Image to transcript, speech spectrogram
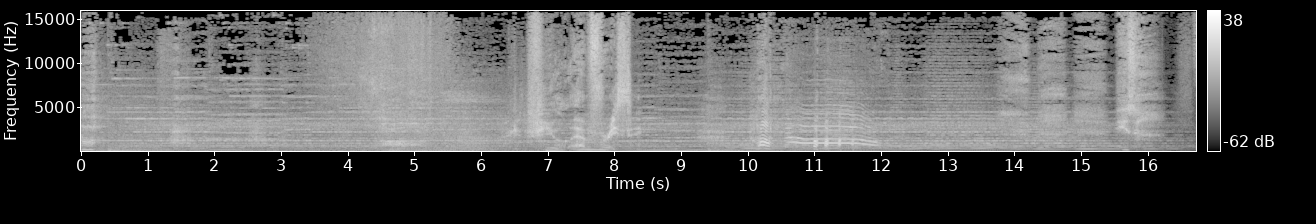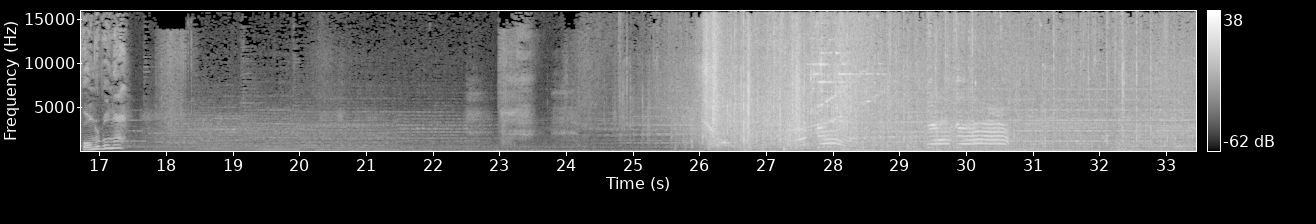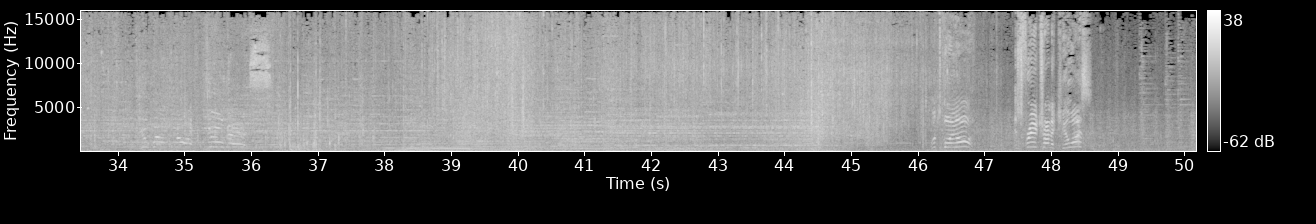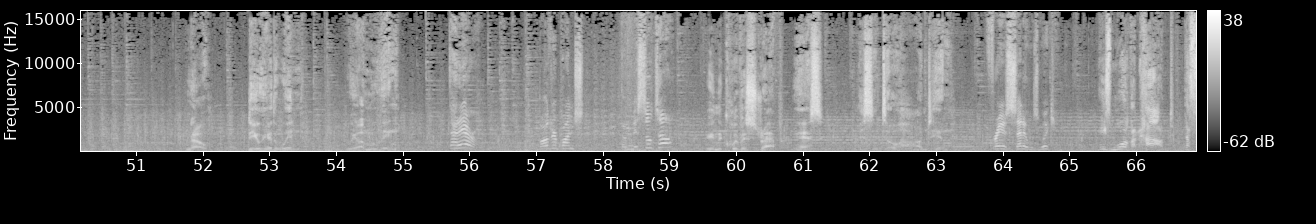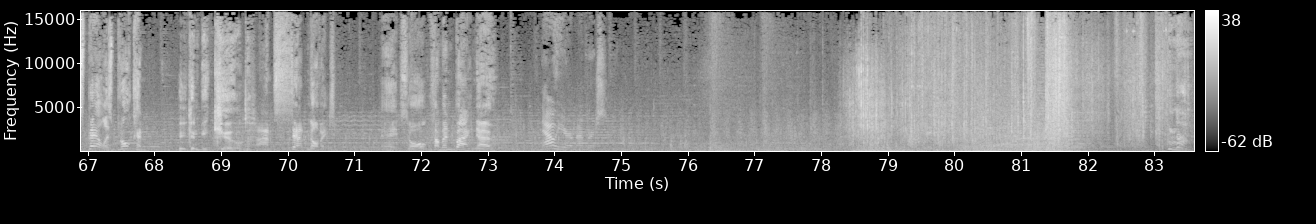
Oh. I can feel everything. Oh, no! He's vulnerable now? He's more than harmed. The spell is broken. He can be killed. I'm certain of it. It's all coming back now. Now he remembers. Hmm.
